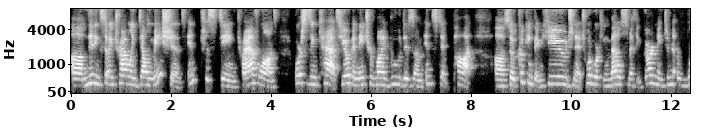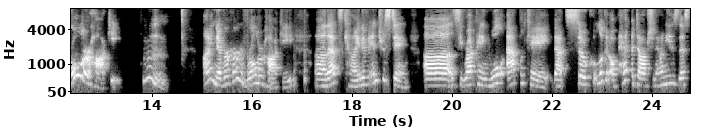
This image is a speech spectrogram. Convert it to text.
Um, knitting, sewing, traveling, Dalmatians. Interesting. Triathlons, horses and cats, yoga, nature of mind, Buddhism, instant pot. Uh, so cooking thing, huge niche. Woodworking, metalsmithing, gardening, roller hockey. Hmm, I never heard of roller hockey. Uh, that's kind of interesting. Uh, let's see, rock painting, wool applique. That's so cool. Look at all pet adoption. How neat is this?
